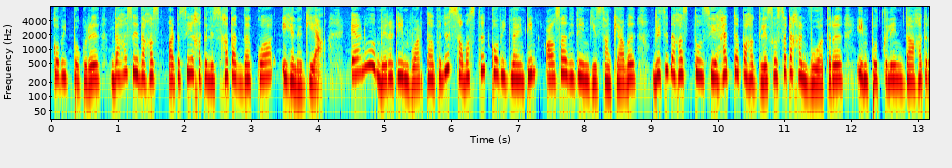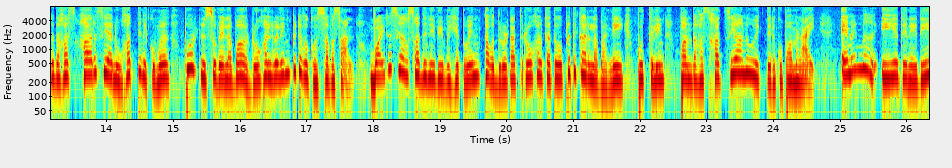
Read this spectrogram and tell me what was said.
කොවිඩ් පොකුර දහසේ දහස් අටසිය හතලිස් හතක් දක්වා ඉහළ ගියා. එ අනුව මෙරටින් වර්තාවන සමස්ත COVID-19 ආසාධිතයන්ගේ සංඛ්‍යාව විසි දහස් තුන්සිය හැත්ත පහක් ලෙස සටහන් වූ අතර ඉන් පුද්ගලින් දාහතර දහස් හාරසිය අනු හත්තිනෙකුම පූර්ණ සුවේ ලබා රෝහල්වලින් පිටව ගොස් අවසන්. වෛරසය ආසාධනය වීම හේතුවෙන් තවදුරටත් රෝහල්ගතව ප්‍රතිකාර ලබන්නේ පුද්ගලින් පන්දහස් හත්සිය අනුවෙක් දෙනෙකු පමණයි. එමෙන්ම ඊයේ දිනේදී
